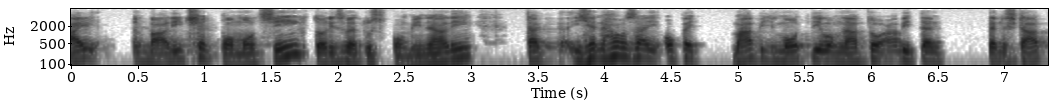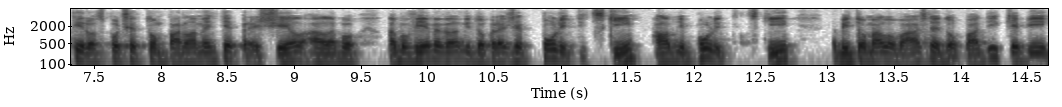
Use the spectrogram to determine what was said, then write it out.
aj balíček pomoci, ktorý sme tu spomínali, tak je naozaj opäť má byť motivom na to, aby ten ten štátny rozpočet v tom parlamente prešiel, alebo, lebo vieme veľmi dobre, že politicky, hlavne politicky, by to malo vážne dopady, keby,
